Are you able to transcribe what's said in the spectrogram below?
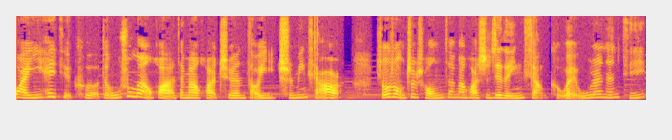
怪医黑杰克等无数漫画在漫画圈早已驰名遐迩，手冢治虫在漫画世界的影响可谓无人能及。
